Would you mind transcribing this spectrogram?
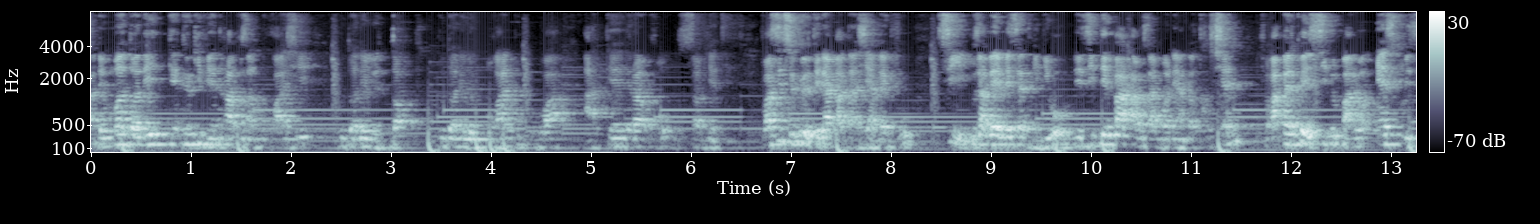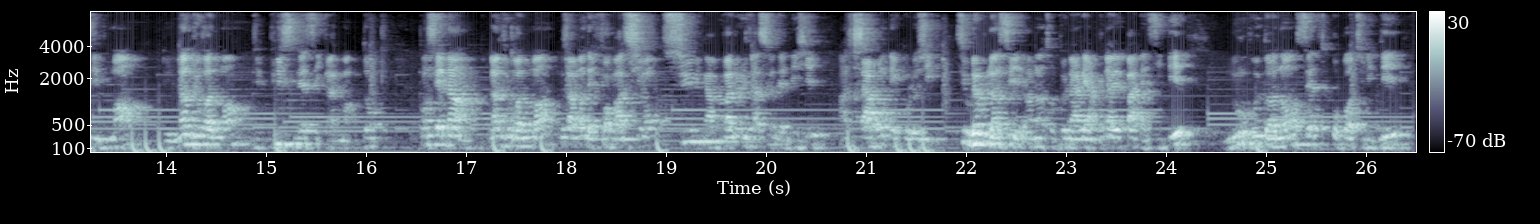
à un moment donné, quelqu'un qui viendra vous encourager, vous donner le temps, vous donner le moral pour pouvoir atteindre vos objectifs. Voici ce que je tenais à partager avec vous. Si vous avez aimé cette vidéo, n'hésitez pas à vous abonner à notre chaîne. Je rappelle que ici, nous parlons exclusivement de l'environnement, du business également. Donc, concernant l'environnement, nous avons des formations sur la valorisation des déchets en charbon écologique. Si vous voulez vous lancer en entrepreneuriat, vous n'avez pas des idées, nous vous donnons cette opportunité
